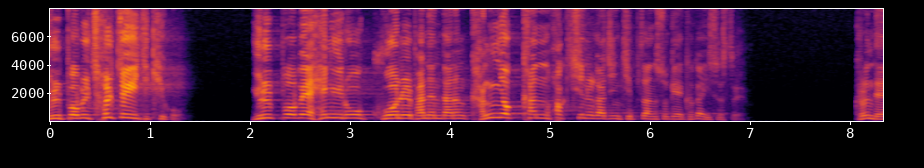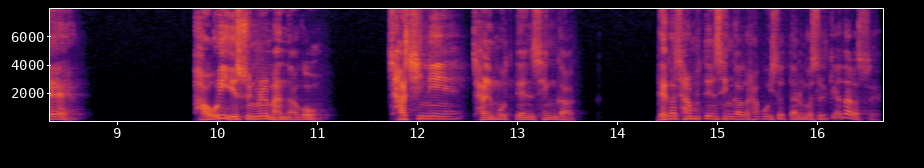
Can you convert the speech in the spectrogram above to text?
율법을 철저히 지키고 율법의 행위로 구원을 받는다는 강력한 확신을 가진 집단 속에 그가 있었어요. 그런데 바울이 예수님을 만나고 자신이 잘못된 생각, 내가 잘못된 생각을 하고 있었다는 것을 깨달았어요.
